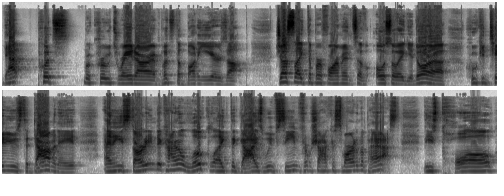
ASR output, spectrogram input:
That puts recruits' radar and puts the bunny ears up just like the performance of Oso Ighodaro, who continues to dominate. And he's starting to kind of look like the guys we've seen from Shaka Smart in the past. These tall,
